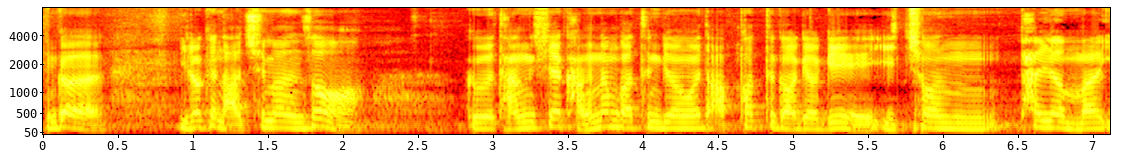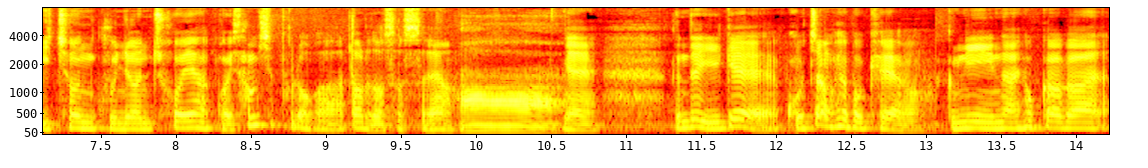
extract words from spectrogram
그러니까 이렇게 낮추면서 그 당시에 강남 같은 경우에도 아파트 가격이 2008년 말 2009년 초에 거의 30%가 떨어졌었어요. 아, 예. 근데 이게 곧장 회복해요. 금리 인하 효과가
